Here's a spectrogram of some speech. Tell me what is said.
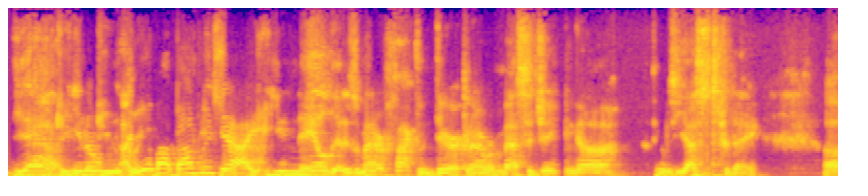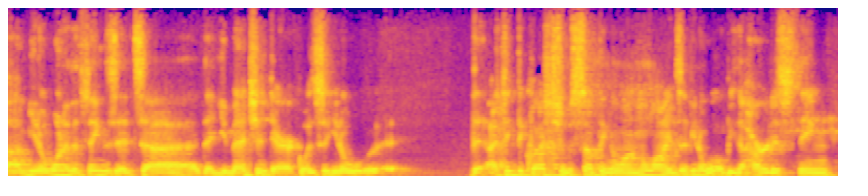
yeah, do you, you know, do you agree I, about boundaries? Yeah, I, you nailed it. As a matter of fact, when Derek and I were messaging, uh, I think it was yesterday, um, you know, one of the things that uh, that you mentioned, Derek, was you know. I think the question was something along the lines of, you know, what would be the hardest thing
